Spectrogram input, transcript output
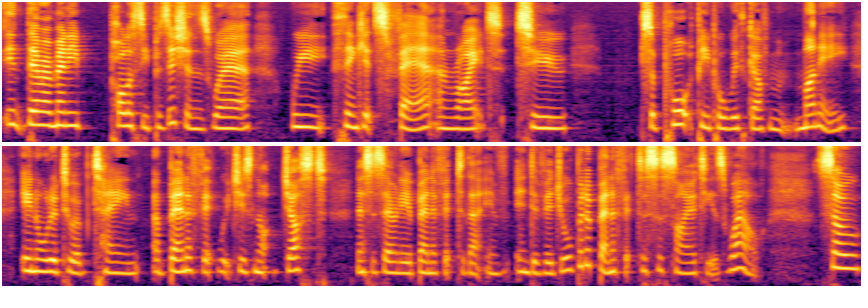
there are many policy positions where we think it's fair and right to support people with government money in order to obtain a benefit which is not just necessarily a benefit to that individual, but a benefit to society as well. So,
